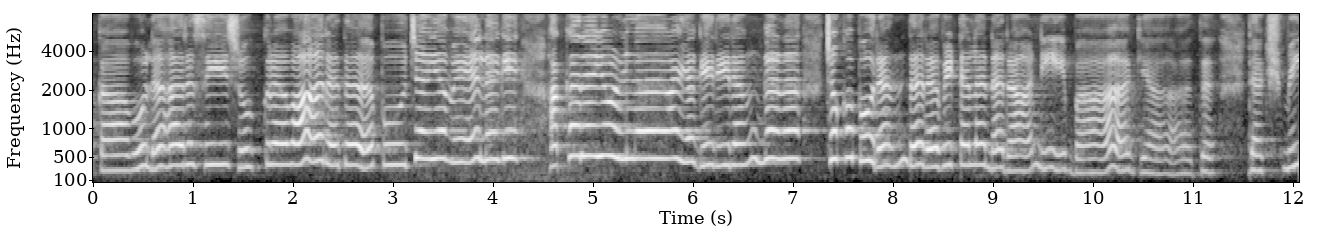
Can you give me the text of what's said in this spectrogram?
ಕಾವುಲ ಹರಸಿ ಶುಕ್ರವಾರದ ಪೂಜೆಯ ವೇಳೆಗೆ ಅಕರೆಯುಳ್ಳ ಅಳಗಿರಿ ರಂಗನ ಚೊಕಪುರಂದರ ವಿಠಲನ ರಾಣಿ ಭಾಗ್ಯದ ಲಕ್ಷ್ಮೀ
